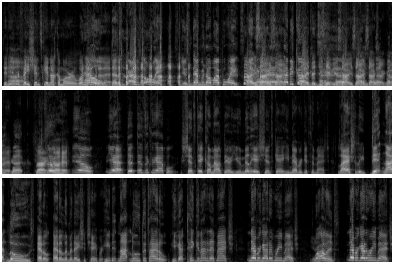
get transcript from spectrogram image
Did he ever Uh, face Shinsuke Nakamura? What happened to that? that's where I was going. You're stepping on my point. sorry, sorry, sorry. Let me cook. Sorry, that just hit me. Sorry, sorry, sorry, sorry. Go ahead. Sorry, go ahead. Yo, yeah, that, that's an example. Shinsuke come out there, you humiliate Shinsuke, he never gets a match. Lashley did not lose at a, at Elimination Chamber. He did not lose the title. He got taken mm. out of that match. Never mm-hmm. got a rematch. Rollins never got a rematch.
